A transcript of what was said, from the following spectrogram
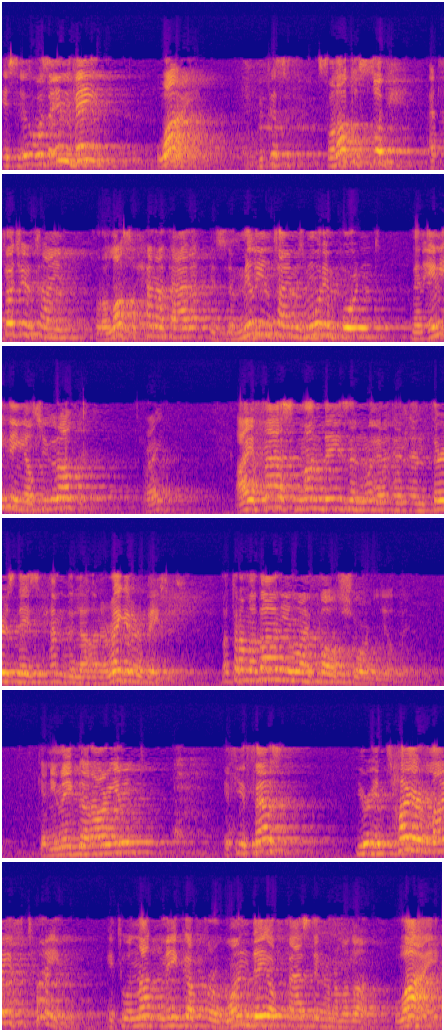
It's, it was in vain. Why? Because Salatul Subh at Fajr time for Allah subhanahu wa ta'ala is a million times more important than anything else you could offer. Right? I fast Mondays and, and, and Thursdays, alhamdulillah, on a regular basis. But Ramadan, you know, I fall short a little bit. Can you make that argument? If you fast your entire lifetime, it will not make up for one day of fasting in Ramadan. Why?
